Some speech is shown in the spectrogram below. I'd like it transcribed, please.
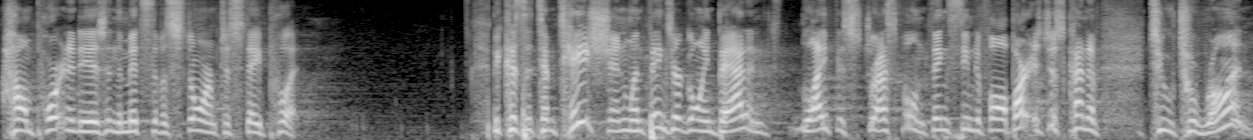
how important it is in the midst of a storm to stay put. Because the temptation when things are going bad and life is stressful and things seem to fall apart is just kind of to, to run.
